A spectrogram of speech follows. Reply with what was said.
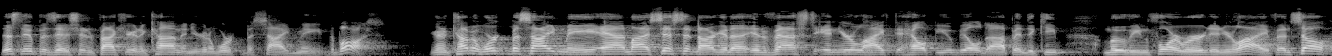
This new position, in fact, you're going to come and you're going to work beside me, the boss. You're going to come and work beside me, and my assistant and I are going to invest in your life to help you build up and to keep moving forward in your life. And so,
